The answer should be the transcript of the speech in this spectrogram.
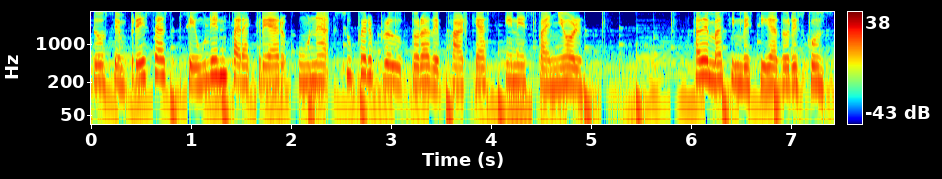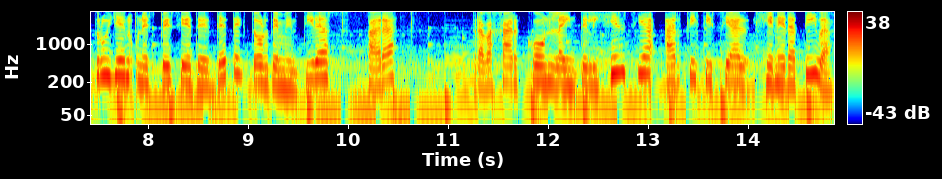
dos empresas se unen para crear una superproductora de podcast en español. Además, investigadores construyen una especie de detector de mentiras para trabajar con la inteligencia artificial generativa.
